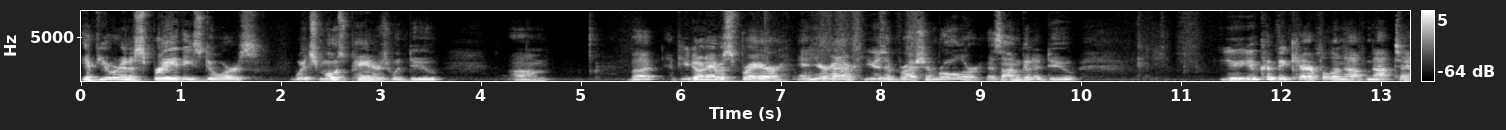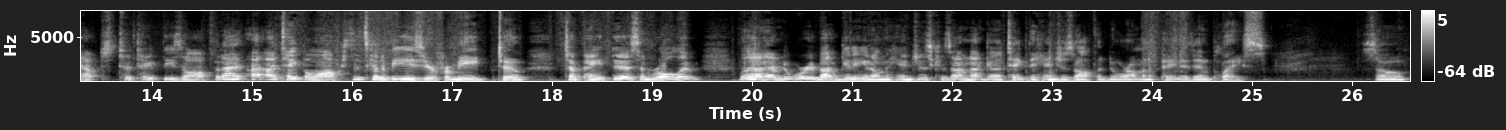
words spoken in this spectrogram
if you were going to spray these doors, which most painters would do, um, but if you don't have a sprayer and you're going to use a brush and roller, as I'm going to do, you, you could be careful enough not to have to, tape these off. But I, I, I tape them off because it's going to be easier for me to, to paint this and roll it without having to worry about getting it on the hinges because I'm not going to take the hinges off the door. I'm going to paint it in place. So,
